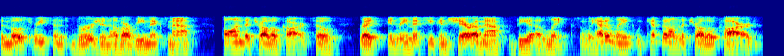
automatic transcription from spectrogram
the most recent version of our Remix map on the Trello card. So, right, in Remix, you can share a map via a link. So we had a link, we kept it on the Trello card,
